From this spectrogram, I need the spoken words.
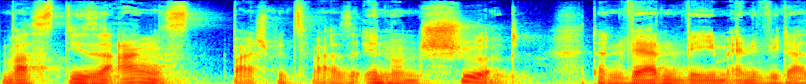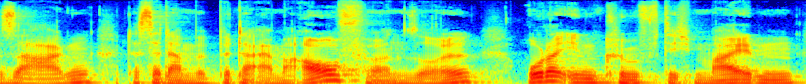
was diese Angst beispielsweise in uns schürt, dann werden wir ihm entweder sagen, dass er damit bitte einmal aufhören soll oder ihn künftig meiden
